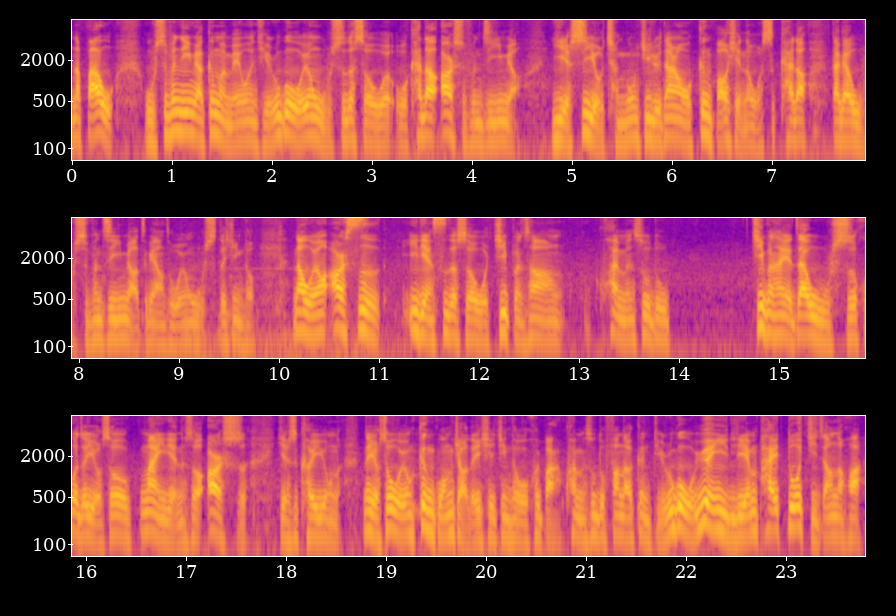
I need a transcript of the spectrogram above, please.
那八五五十分之一秒根本没问题。如果我用五十的时候，我我开到二十分之一秒也是有成功几率。当然，我更保险的，我是开到大概五十分之一秒这个样子。我用五十的镜头。那我用二四一点四的时候，我基本上快门速度基本上也在五十，或者有时候慢一点的时候二十也是可以用的。那有时候我用更广角的一些镜头，我会把快门速度放到更低。如果我愿意连拍多几张的话。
